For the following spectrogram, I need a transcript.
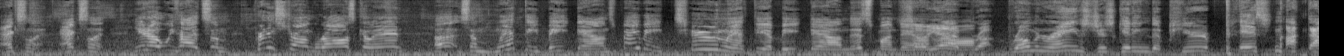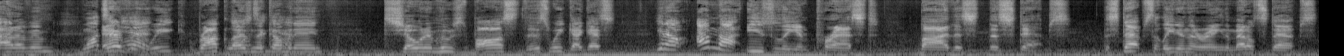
Excellent, excellent. You know, we've had some pretty strong Raws coming in, uh, some lengthy beatdowns, maybe too lengthy a beatdown this Monday. So yeah. Ro- Roman Reigns just getting the pure piss knocked out of him Once every again. week. Brock Lesnar coming in, showing him who's boss this week. I guess you know I'm not easily impressed by this the steps, the steps that lead into the ring, the metal steps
